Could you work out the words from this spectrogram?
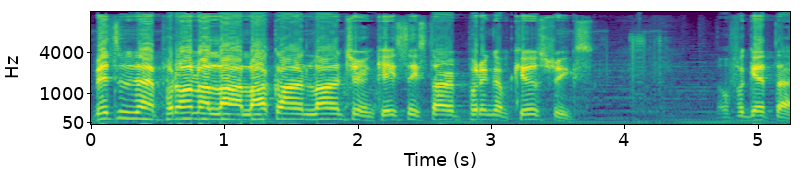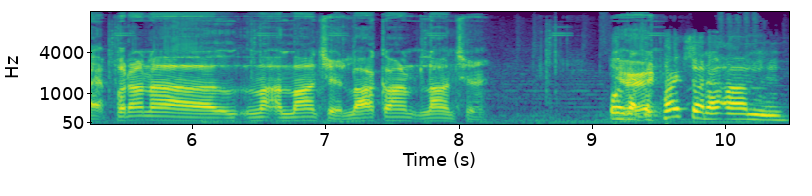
businessman, put on a lo- lock on launcher in case they start putting up kill streaks. Don't forget that. Put on a, a launcher. Lock on launcher. what was that, the perks or the, um,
